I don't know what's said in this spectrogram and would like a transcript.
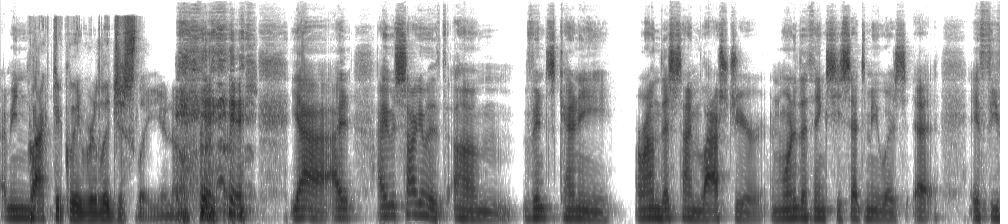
I mean, practically religiously you know yeah, I I was talking with um, Vince Kenny around this time last year, and one of the things he said to me was, uh, if you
